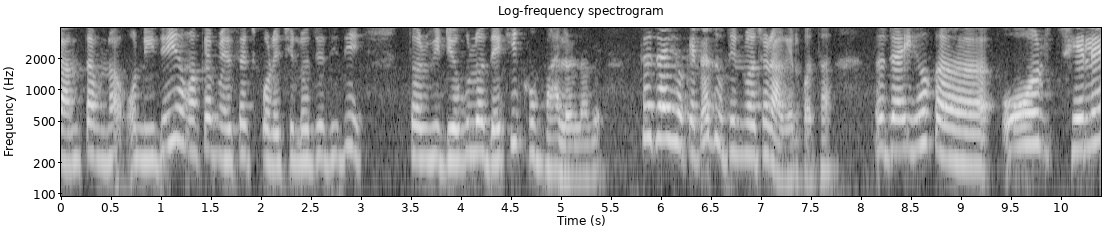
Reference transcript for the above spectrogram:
জানতাম না, ও নিজেই আমাকে মেসেজ করেছিল যে, দিদি, তোর ভিডিওগুলো দেখি, খুব ভালো লাগে। তো যাই হোক, এটা দু তিন বছর আগের কথা। তো যাই হোক ওর ছেলে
